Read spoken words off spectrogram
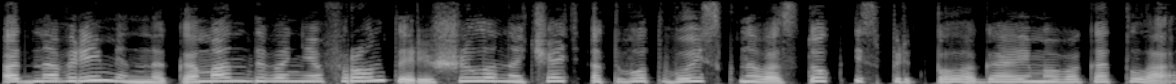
Одновременно командование фронта решило начать отвод войск на восток из предполагаемого котла.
